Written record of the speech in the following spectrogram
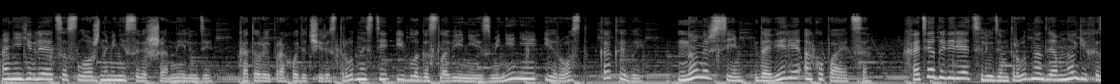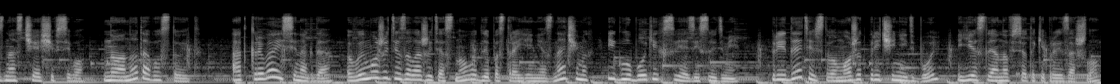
они являются сложными несовершенные люди, которые проходят через трудности и благословение изменения и рост, как и вы. Номер семь. Доверие окупается. Хотя доверять людям трудно для многих из нас чаще всего, но оно того стоит. Открываясь иногда, вы можете заложить основу для построения значимых и глубоких связей с людьми. Предательство может причинить боль, если оно все-таки произошло,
